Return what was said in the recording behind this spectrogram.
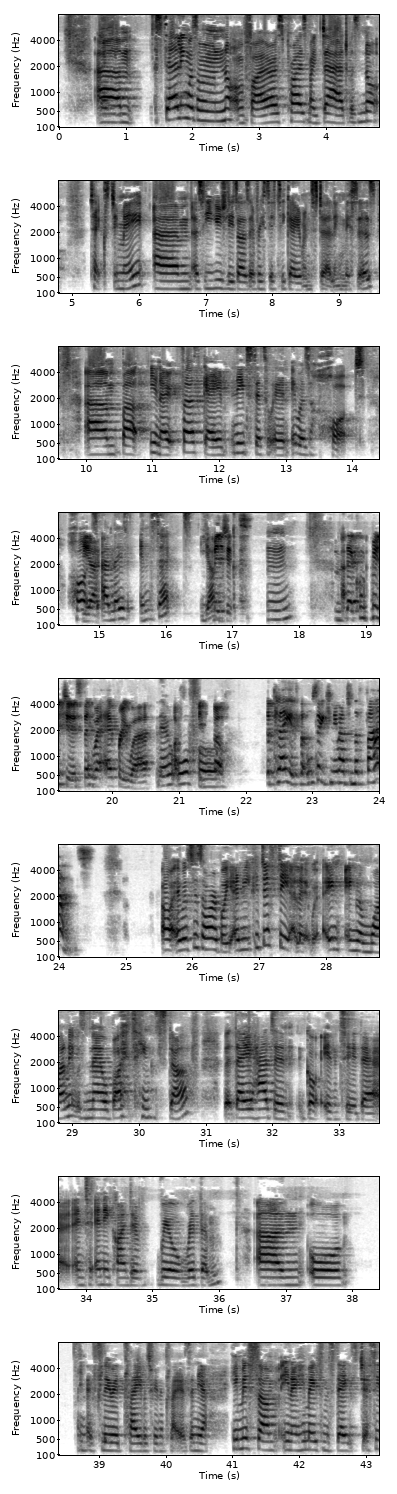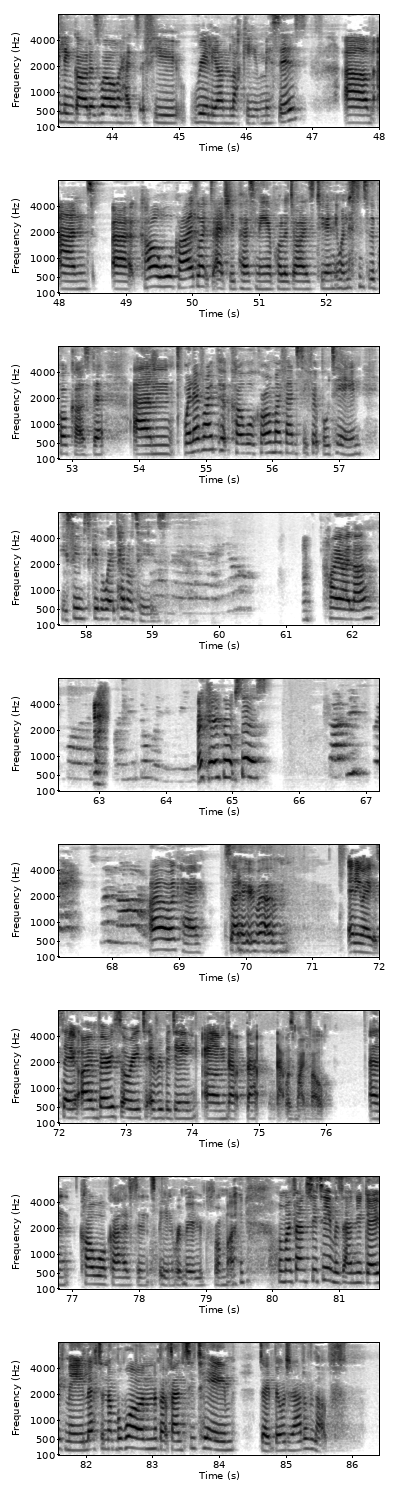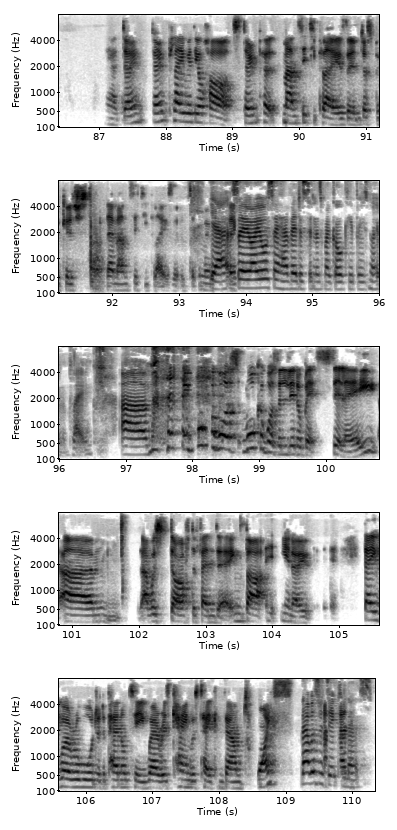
Um, Sterling was on, not on fire. I was surprised my dad was not texting me, um, as he usually does every City game when Sterling misses. Um, but, you know, first game, need to settle in. It was hot hot yeah. and those insects. Yuck. Midgets. Mm. They're called midges. They were everywhere. They're awful. The players, but also can you imagine the fans? Oh, it was just horrible, and you could just see look, England won. It was nail biting stuff, but they hadn't got into their into any kind of real rhythm um, or you know fluid play between the players. And yeah, he missed some, you know, he made some mistakes. Jesse Lingard as well had a few really unlucky misses. Um, and uh, Kyle Walker, I'd like to actually personally apologise to anyone listening to the podcast that um, whenever I put Carl Walker on my fantasy football team, he seems to give away penalties. Hi, Isla. okay, go upstairs. Oh, okay. So, um, anyway, so I'm very sorry to everybody. Um, that that that was my fault. And Carl Walker has since been removed from my from my fantasy team as Anya gave me lesson number one about fantasy team: don't build it out of love. Yeah, don't don't play with your heart. Don't put Man City players in just because they're Man City players at the moment. Yeah, so I also have Ederson as my goalkeeper. He's not even playing. Um. Walker was Walker was a little bit silly. Um, that was daft defending, but you know they were awarded a penalty, whereas Kane was taken down twice. That was ridiculous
